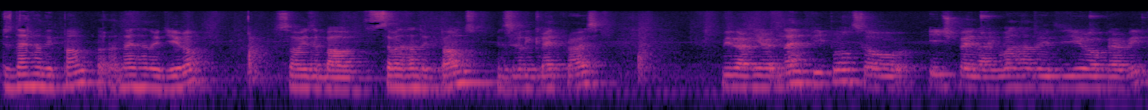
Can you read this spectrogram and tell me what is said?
just 900 pound, uh, 900 euro. So it's about 700 pounds. It's really great price. We were here nine people, so each pay like 100 euro per week.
